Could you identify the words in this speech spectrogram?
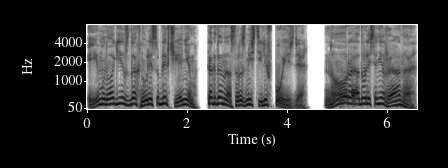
И многие вздохнули с облегчением, когда нас разместили в поезде. Но радовались они рано.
